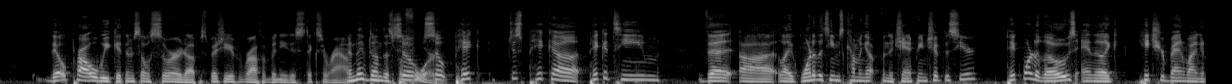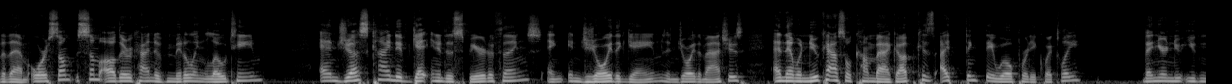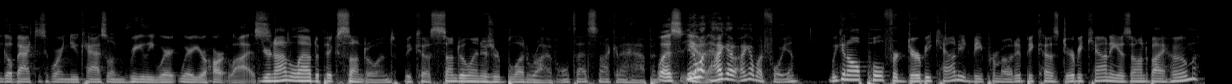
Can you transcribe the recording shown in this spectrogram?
they'll probably get themselves sorted up, especially if Rafa Benitez sticks around. and they've done this so before. so pick just pick a pick a team that uh like one of the teams coming up from the championship this year. Pick one of those and like hitch your bandwagon to them, or some some other kind of middling low team, and just kind of get into the spirit of things and enjoy the games, enjoy the matches, and then when Newcastle come back up, because I think they will pretty quickly. Then you're new, you can go back to supporting Newcastle and really where, where your heart lies. You're not allowed to pick Sunderland because Sunderland is your blood rival. That's not going to happen. Well, you know what? I got I got one for you. We can all pull for Derby County to be promoted because Derby County is owned by whom?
